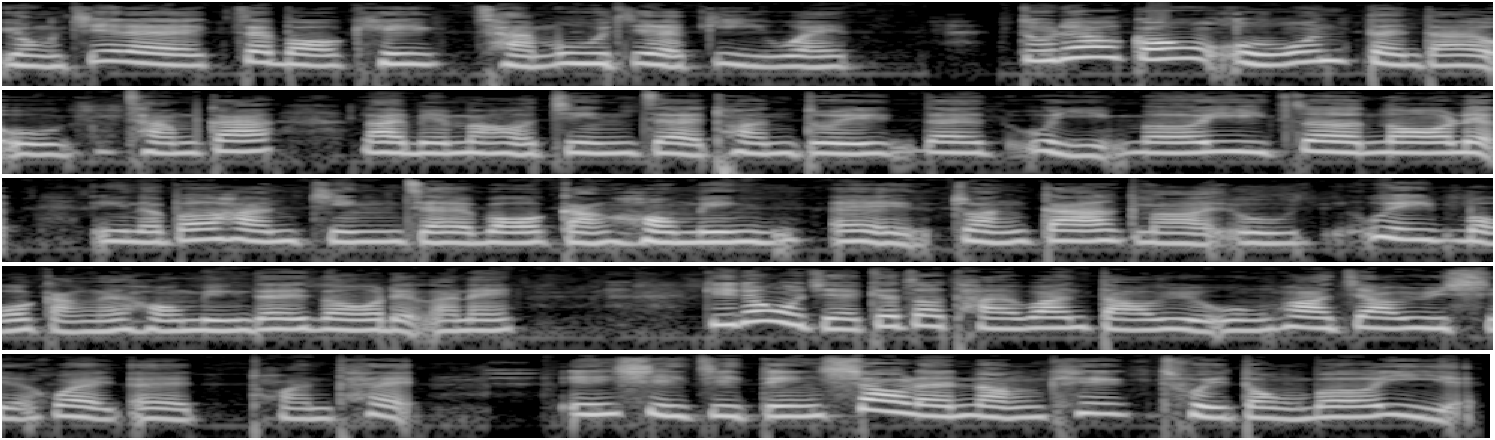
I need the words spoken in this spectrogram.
用即个节目去参悟即个计划。除了讲有阮电台有参加，内面嘛有真济团队在为母语做努力。因着包含真济无共方面诶专家嘛，有为无共诶方面在努力安尼。其中有一个叫做台湾岛屿文化教育协会诶团体，因是一群少年人去推动母语诶。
